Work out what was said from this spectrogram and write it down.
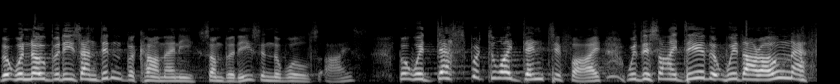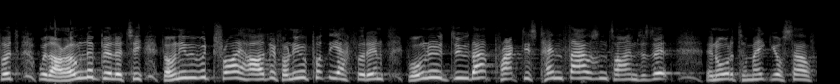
that were nobodies and didn't become any somebodies in the world's eyes. But we're desperate to identify with this idea that with our own effort, with our own ability, if only we would try harder, if only we put the effort in, if we only would do that practice 10,000 times, is it, in order to make yourself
